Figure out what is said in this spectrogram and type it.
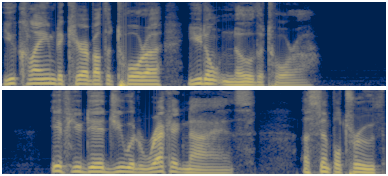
You claim to care about the Torah, you don't know the Torah. If you did, you would recognize a simple truth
